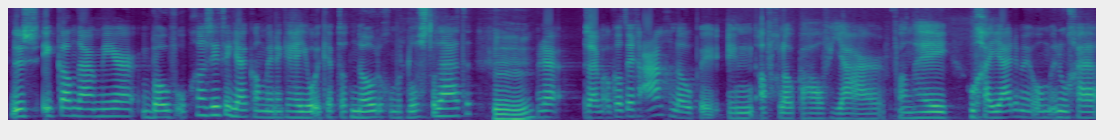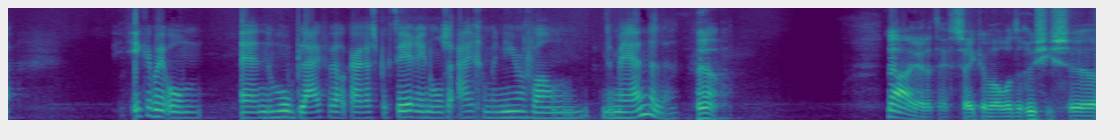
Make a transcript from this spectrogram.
Dus ik kan daar meer bovenop gaan zitten. Jij kan meer denken, hey joh, ik heb dat nodig om het los te laten. Maar daar zijn we ook al tegen aangelopen in het afgelopen half jaar. Van hey, hoe ga jij ermee om en hoe ga ik ermee om? En hoe blijven we elkaar respecteren in onze eigen manier van ermee handelen? Ja. Nou ja, dat heeft zeker wel wat ruzies eh,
